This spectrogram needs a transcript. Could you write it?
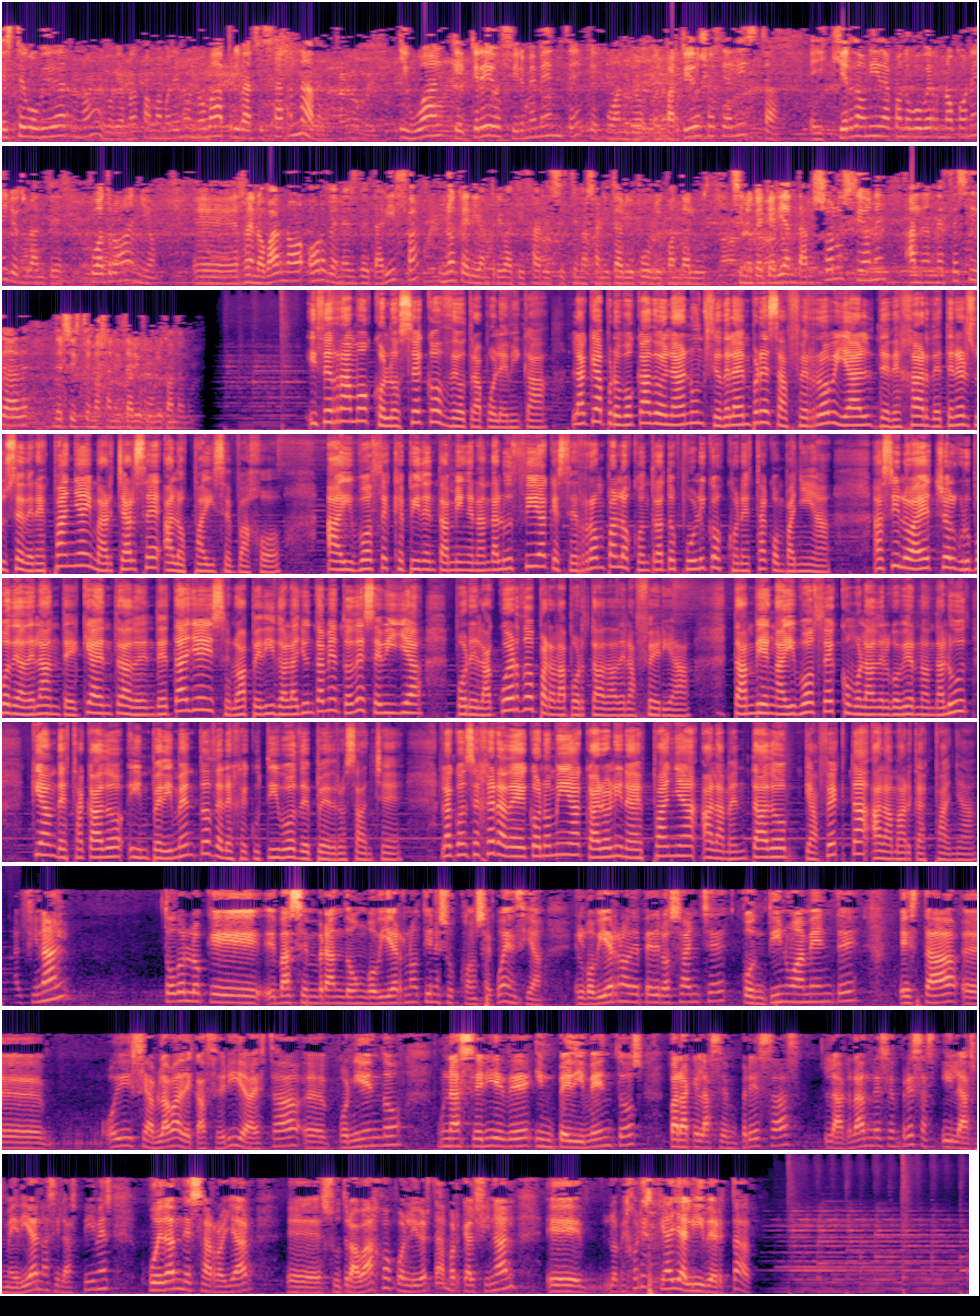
Este gobierno, el gobierno de Juanma Moreno, no va a privatizar nada. Igual que creo firmemente que cuando el Partido Socialista e Izquierda Unida, cuando gobernó con ellos durante cuatro años, eh, renovaron órdenes de tarifa, no querían privatizar el sistema sanitario público andaluz, sino que querían dar soluciones a las necesidades del sistema sanitario público andaluz. Y cerramos con los ecos de otra polémica, la que ha provocado el anuncio de la empresa Ferrovial de dejar de tener su sede en España y marcharse a los Países Bajos. Hay voces que piden también en Andalucía que se rompan los contratos públicos con esta compañía. Así lo ha hecho el grupo de Adelante, que ha entrado en detalle y se lo ha pedido al Ayuntamiento de Sevilla por el acuerdo para la portada de la feria. También hay voces como la del Gobierno andaluz que han destacado impedimentos del Ejecutivo de Pedro Sánchez. La consejera de Economía, Carolina España, ha lamentado que afecta a la marca España. Al final, todo lo que va sembrando un gobierno tiene sus consecuencias. El gobierno de Pedro Sánchez continuamente está, eh, hoy se hablaba de cacería, está eh, poniendo una serie de impedimentos para que las empresas, las grandes empresas y las medianas y las pymes puedan desarrollar eh, su trabajo con libertad, porque al final lo mejor es que haya libertad.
